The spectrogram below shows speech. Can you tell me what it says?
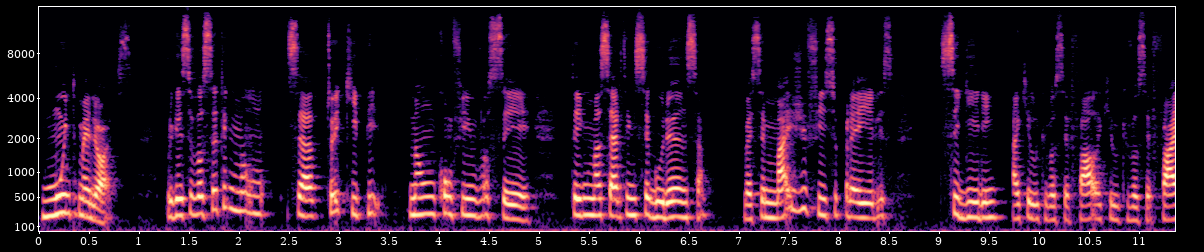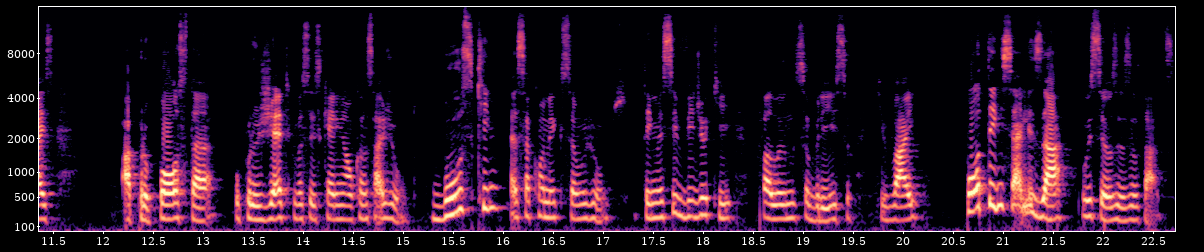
muito melhores. Porque se você tem uma, se a tua equipe não confia em você, tem uma certa insegurança, vai ser mais difícil para eles seguirem aquilo que você fala, aquilo que você faz, a proposta, o projeto que vocês querem alcançar junto. Busquem essa conexão juntos. Tenho esse vídeo aqui falando sobre isso que vai potencializar os seus resultados.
